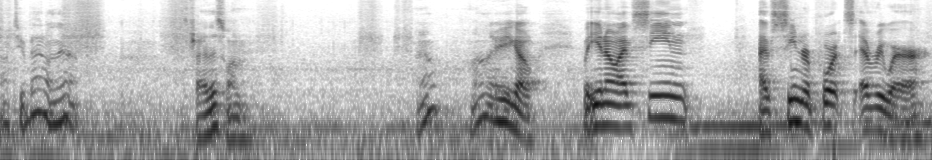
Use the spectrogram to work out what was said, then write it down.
Not too bad on that. Let's try this one. Well, well, there you go. But you know, I've seen I've seen reports everywhere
